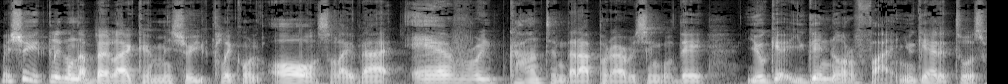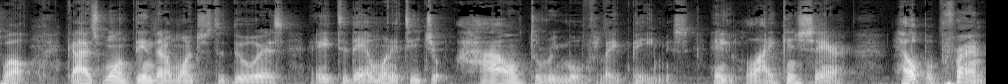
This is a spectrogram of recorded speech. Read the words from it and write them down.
Make sure you click on the bell icon. Make sure you click on all, so like that. Every content that I put every single day, you get you get notified. and You get it too as well, guys. One thing that I want you to do is, hey, today I want to teach you how to remove late payments. Hey, like and share. Help a friend.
